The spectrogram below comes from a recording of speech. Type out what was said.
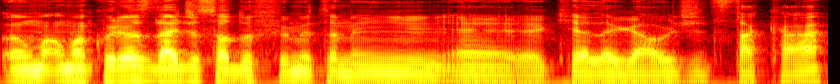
Uma, uma, curiosidade só do filme também é, que é legal de destacar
